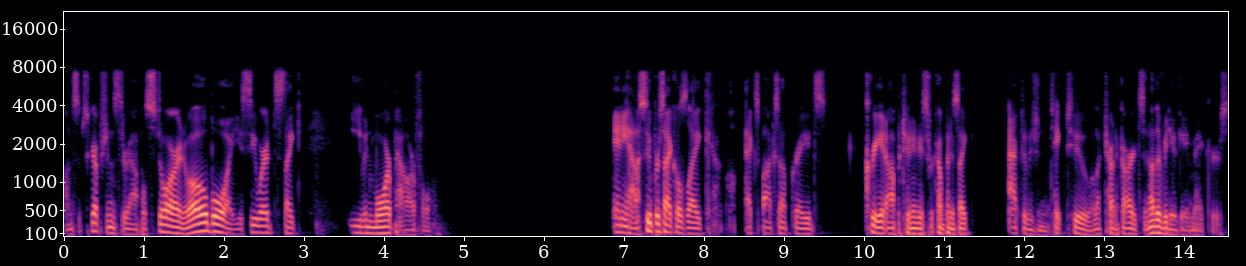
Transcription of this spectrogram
on subscriptions through Apple Store. And oh boy, you see where it's like even more powerful. Anyhow, super cycles like Xbox upgrades create opportunities for companies like Activision, Take Two, Electronic Arts, and other video game makers.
